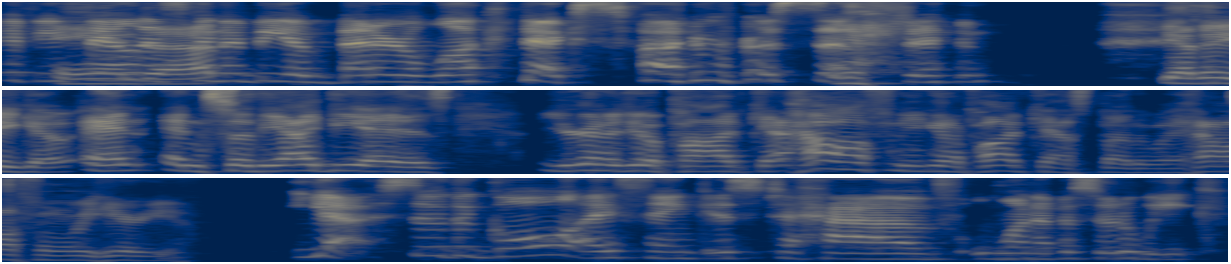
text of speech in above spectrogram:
If you and, failed, it's uh, going to be a better luck next time reception. Yeah. yeah, there you go. And and so the idea is you're going to do a podcast. How often are you going to podcast? By the way, how often will we hear you? Yeah. So the goal, I think, is to have one episode a week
